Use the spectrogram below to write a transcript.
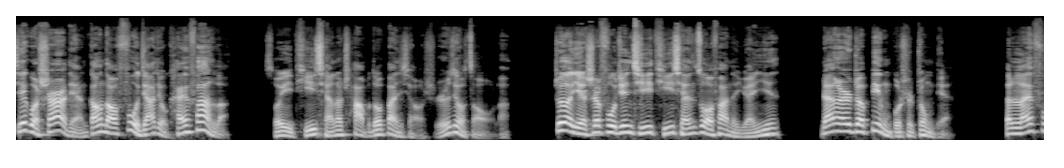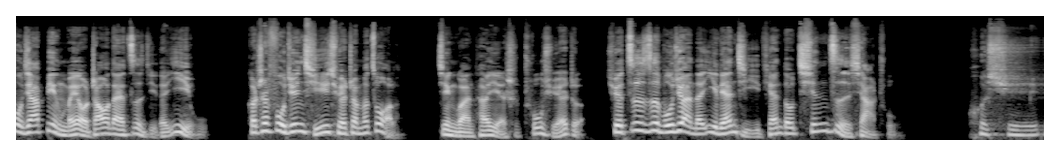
结果十二点刚到傅家就开饭了，所以提前了差不多半小时就走了。这也是傅君奇提前做饭的原因。然而这并不是重点，本来傅家并没有招待自己的义务，可是傅君奇却这么做了。尽管他也是初学者，却孜孜不倦的一连几天都亲自下厨。或许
